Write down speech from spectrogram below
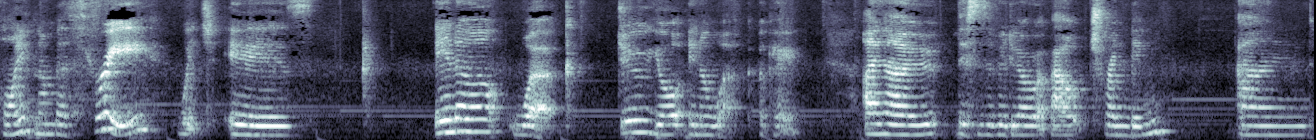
point, number three, which is inner work. Do your inner work, okay? I know this is a video about trending and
